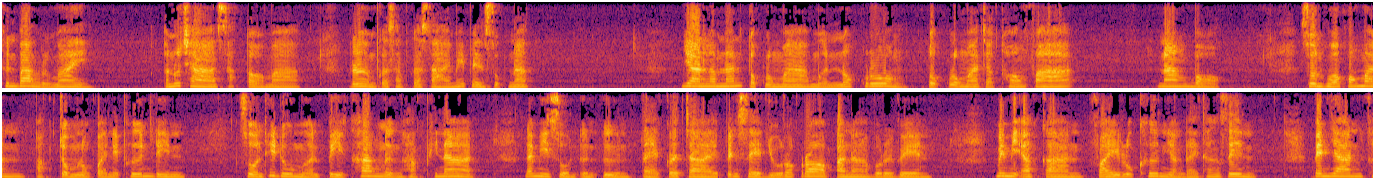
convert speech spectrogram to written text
ขึ้นบ้างหรือไม่ อนุชาซักต่อมา เริ่มกระสับกระส่ายไม่เป็นสุขนัก ยานลำนั้นตกลงมาเหมือนนกร่วง ตกลงมาจากท้องฟ้า นางบอก ส่วนหัวของมันปักจมลงไปในพื้นดิน ส่วนที่ดูเหมือนปีกข้างหนึ่งหักพินาศและมีส่วนอื่นๆ แตกกระจายเป็นเศษอยู่รอบๆอาณาบริเวณ ไม่มีอาการไฟลุกขึ้นอย่างใดทั้งสิ้น เป็นยานข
